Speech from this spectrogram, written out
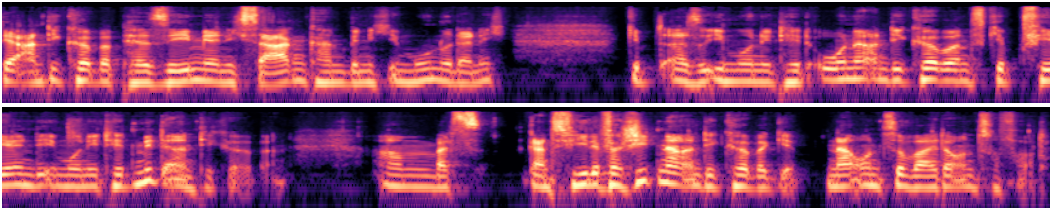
der Antikörper per se mir nicht sagen kann, bin ich immun oder nicht. Gibt also Immunität ohne Antikörper und es gibt fehlende Immunität mit Antikörpern, ähm, weil es ganz viele verschiedene Antikörper gibt, na und so weiter und so fort.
